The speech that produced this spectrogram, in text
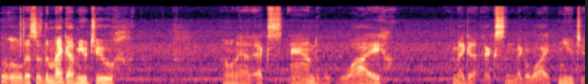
Oh, this is the Mega Mewtwo. I want to add X and Y. Mega X and Mega Y Mewtwo.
